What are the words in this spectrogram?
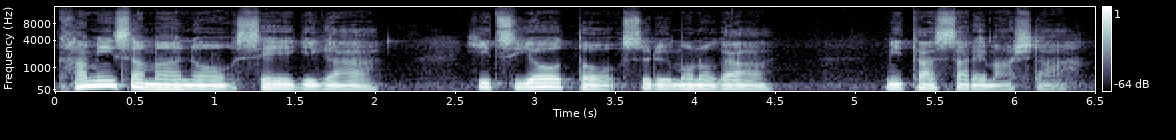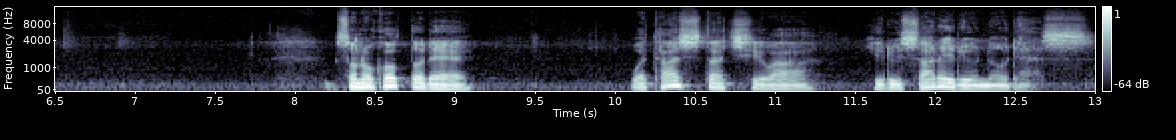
神様の正義が必要とするものが満たされました。そのことで私たちは許されるのです。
